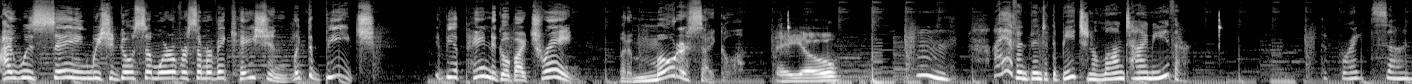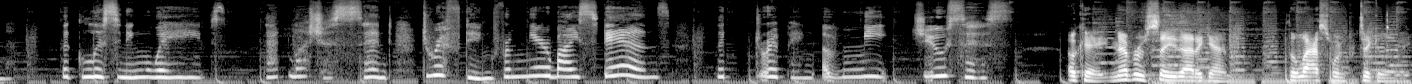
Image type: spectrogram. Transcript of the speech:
I was saying we should go somewhere over summer vacation, like the beach. It'd be a pain to go by train, but a motorcycle. Ayo. Hmm, I haven't been to the beach in a long time either. The bright sun, the glistening waves, that luscious scent drifting from nearby stands, the dripping of meat juices. Okay, never say that again. The last one particularly.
